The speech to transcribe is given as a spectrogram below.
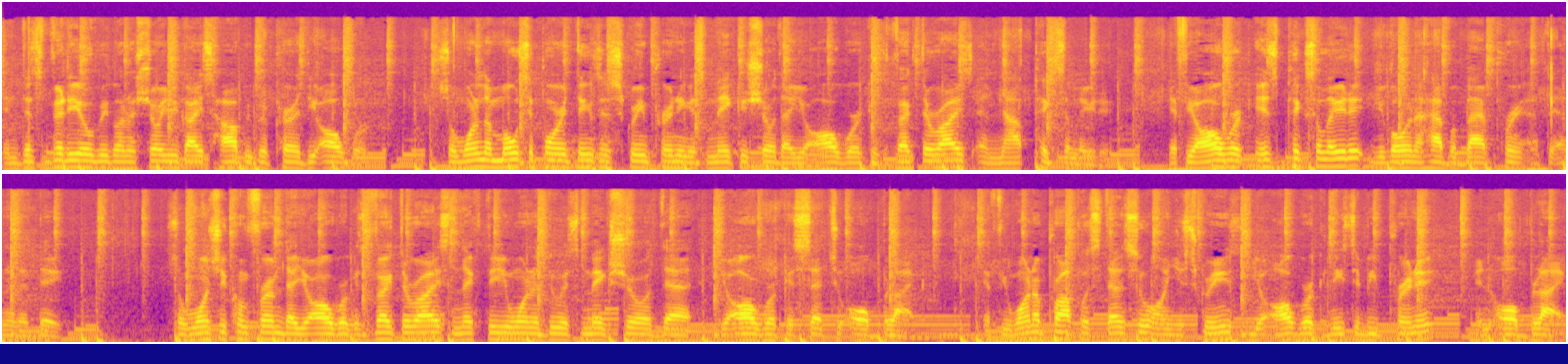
In this video, we're going to show you guys how we prepare the artwork. So one of the most important things in screen printing is making sure that your artwork is vectorized and not pixelated. If your artwork is pixelated, you're going to have a bad print at the end of the day. So once you confirm that your artwork is vectorized, next thing you want to do is make sure that your artwork is set to all black. If you want a proper stencil on your screens, your artwork needs to be printed in all black,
